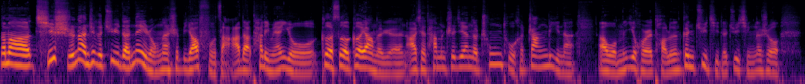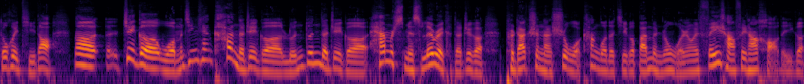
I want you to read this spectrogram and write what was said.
那么其实呢，这个剧的内容呢是比较复杂的，它里面有各色各样的人，而且他们之间的冲突。和张力呢？啊，我们一会儿讨论更具体的剧情的时候都会提到。那呃，这个我们今天看的这个伦敦的这个 Hammersmith Lyric 的这个 production 呢，是我看过的几个版本中，我认为非常非常好的一个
